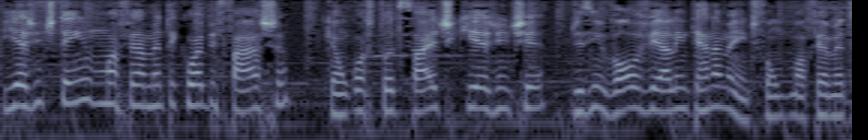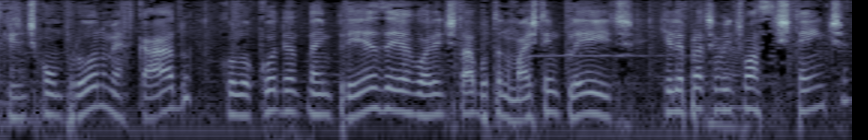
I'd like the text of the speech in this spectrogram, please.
E a gente tem uma ferramenta que é o Webfaixa, que é um consultor de site que a gente desenvolve ela internamente. Foi uma ferramenta que a gente comprou no mercado, colocou dentro da empresa e agora a gente está botando mais templates, que ele é praticamente um assistente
